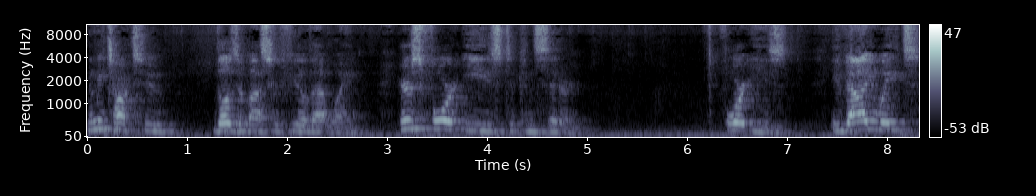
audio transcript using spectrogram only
Let me talk to those of us who feel that way. Here's four E's to consider. Four E's evaluate,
